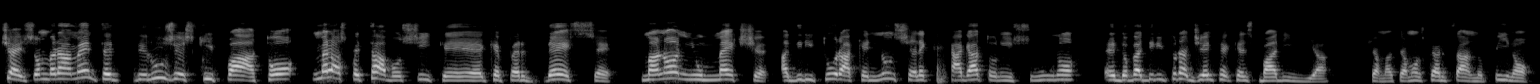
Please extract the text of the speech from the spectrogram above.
Cioè, sono veramente deluso e schifato. Me l'aspettavo sì che, che perdesse, ma non in un match addirittura che non se l'è cagato nessuno e dove addirittura gente che sbadiglia. Cioè, ma stiamo scherzando, Pino.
